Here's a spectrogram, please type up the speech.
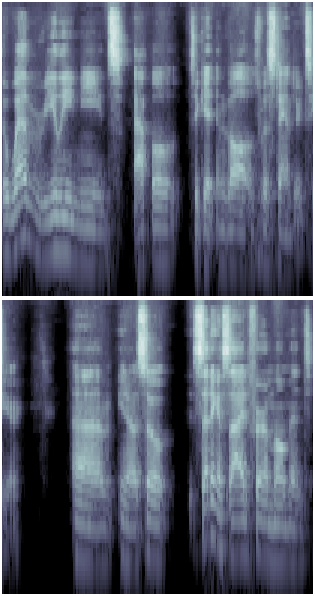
the web really needs Apple to get involved with standards here. Um, you know, so setting aside for a moment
